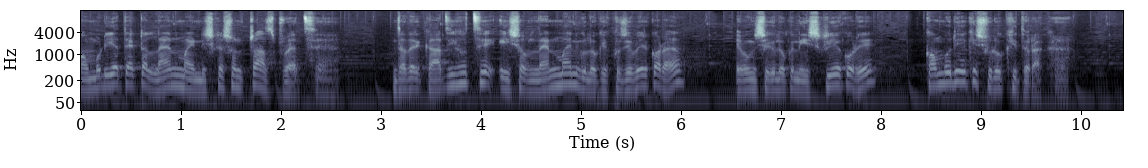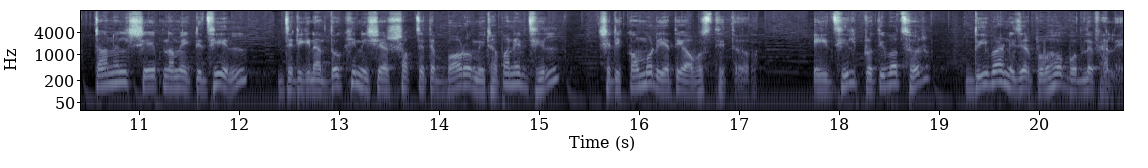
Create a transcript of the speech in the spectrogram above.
কম্বোডিয়াতে একটা ল্যান্ডমাইন নিষ্কাশন ট্রাস্ট রয়েছে, যাদের কাজই হচ্ছে এইসব ল্যান্ডমাইনগুলোকে খুঁজে বের করা এবং সেগুলোকে নিষ্ক্রিয় করে কম্বোডিয়াকে সুরক্ষিত রাখা। টানেল শেপ নামে একটি ঝিল, যেটি কিনা দক্ষিণ এশিয়ার সবচেয়ে বড় মিঠা পানির ঝিল, সেটি কম্বোডিয়াতে অবস্থিত। এই ঝিল প্রতি বছর দুইবার নিজের প্রভাব বদলে ফেলে।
